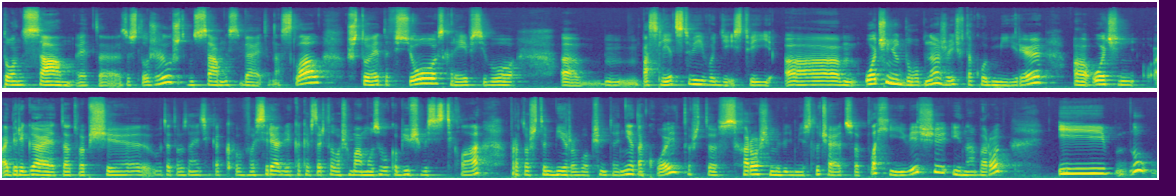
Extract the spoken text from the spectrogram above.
то он сам это заслужил, что он сам на себя это наслал, что это все, скорее всего, а, последствия его действий. Очень удобно жить в таком мире, а, очень оберегает от вообще вот этого, знаете, как в сериале «Как я встретила вашу маму», звука бьющегося стекла, про то, что мир, в общем-то, не такой, то, что с хорошими людьми случаются плохие вещи и наоборот. И, ну,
